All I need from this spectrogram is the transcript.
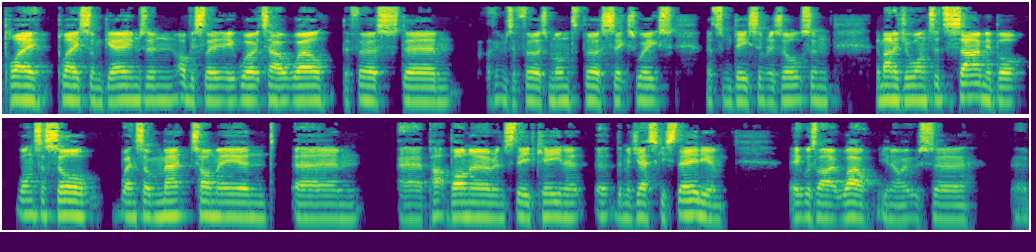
play play some games. And obviously, it worked out well. The first, um, I think it was the first month, first six weeks, had some decent results, and the manager wanted to sign me. But once I saw, once I met Tommy and um, uh, Pat Bonner and Steve Kean at, at, the Madejski Stadium, it was like, wow, you know, it was. Uh, a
